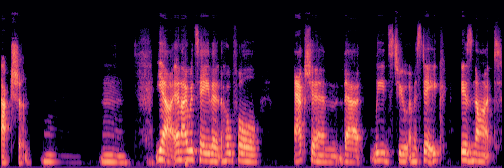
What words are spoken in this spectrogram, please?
action. Mm. Mm. Yeah. And I would say that hopeful action that leads to a mistake is not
